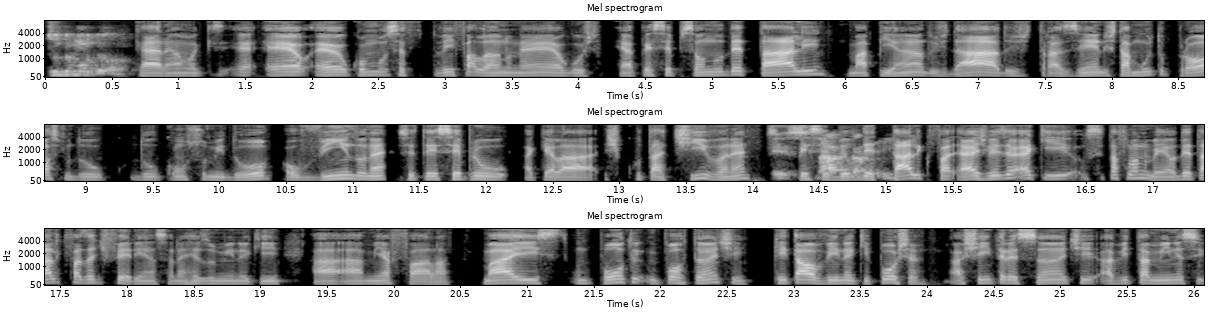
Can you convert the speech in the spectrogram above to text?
tudo mudou. Caramba, é, é, é, como você vem falando, né, Augusto? É a percepção no detalhe, mapeando os dados, trazendo, está muito próximo do, do consumidor, ouvindo, né? Você ter sempre o, aquela escutativa, né? Perceber o detalhe que faz. Às vezes é aqui, você está falando bem, é o detalhe que faz a diferença, né? Resumindo aqui a, a minha fala. Mas um ponto importante, quem está ouvindo aqui, poxa, achei interessante, a vitamina C,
